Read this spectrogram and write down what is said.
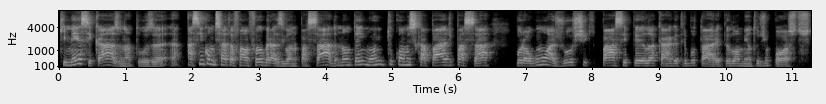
que nesse caso, Natuza, assim como de certa forma foi o Brasil ano passado, não tem muito como escapar de passar por algum ajuste que passe pela carga tributária, pelo aumento de impostos.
